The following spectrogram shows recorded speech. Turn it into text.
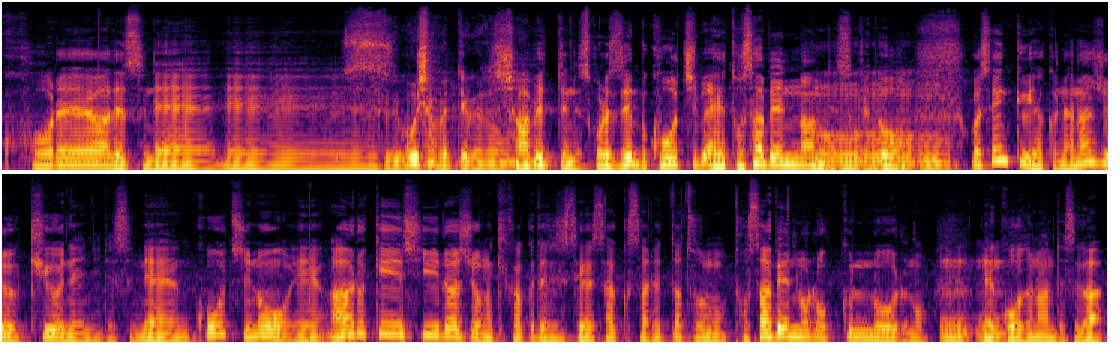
これはですね、えーすごい喋ってるけど。喋ってるんです。これ全部高知弁、えー土佐弁なんですけど、うんうんうんうんこれ1979年にですね、うん。高知の、えー RKC ラジオの企画で制作されたその土佐弁のロックンロールのうんうん。レコードなんですが、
